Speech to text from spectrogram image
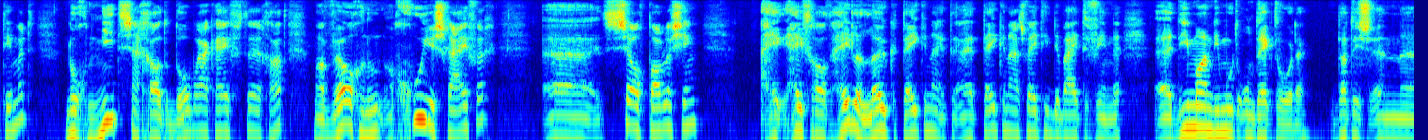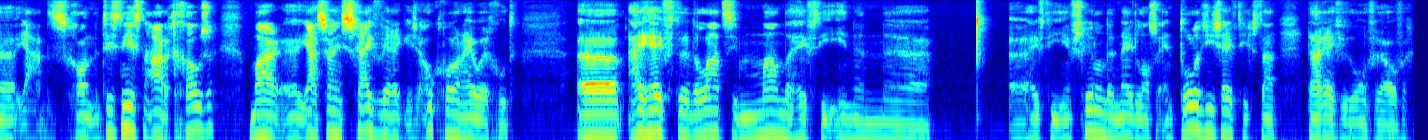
timmert. Nog niet zijn grote doorbraak heeft uh, gehad, maar wel genoeg een goede schrijver. Uh, self-publishing. Hij heeft er altijd hele leuke tekena tekenaars weet hij erbij te vinden. die man die moet ontdekt worden. Dat is een, ja, dat is gewoon, het is niet eens een aardige gozer, maar ja, zijn schrijfwerk is ook gewoon heel erg goed. hij heeft de laatste maanden heeft hij in een heeft hij in verschillende Nederlandse anthologies heeft hij gestaan. Daar heeft hij het ongeveer over.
